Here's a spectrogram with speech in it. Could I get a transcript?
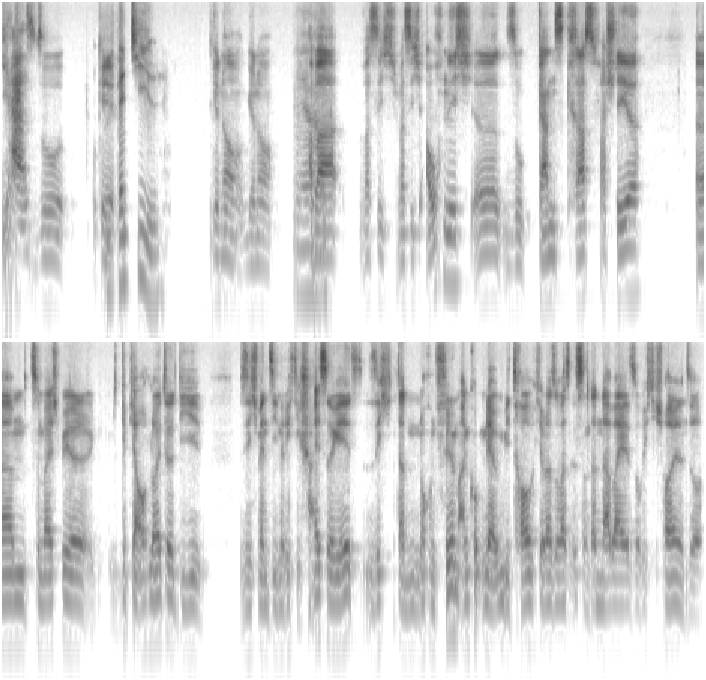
ja, so, okay. Ein Ventil. Genau, genau. Ja. Aber was ich, was ich auch nicht äh, so ganz krass verstehe, ähm, zum Beispiel gibt ja auch Leute, die sich, wenn es ihnen richtig scheiße geht, sich dann noch einen Film angucken, der irgendwie traurig oder sowas ist und dann dabei so richtig heulen. So.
